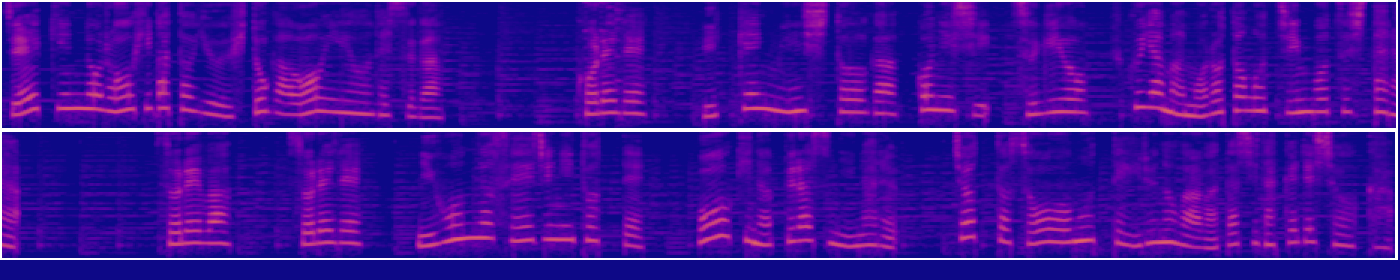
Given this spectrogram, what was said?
税金の浪費だという人が多いようですが、これで立憲民主党が小西、杉尾、福山もろとも沈没したら、それは、それで日本の政治にとって大きなプラスになる。ちょっとそう思っているのは私だけでしょうか。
